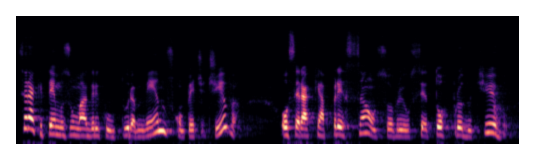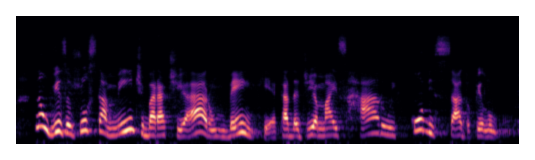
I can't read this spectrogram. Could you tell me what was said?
Será que temos uma agricultura menos competitiva? Ou será que a pressão sobre o setor produtivo não visa justamente baratear um bem que é cada dia mais raro e cobiçado pelo mundo?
